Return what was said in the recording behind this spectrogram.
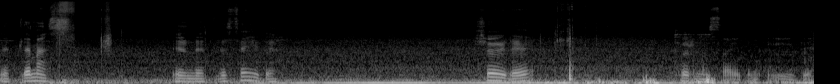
Netlemez. Bir netleseydi. Şöyle kırmasaydım iyiydi.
